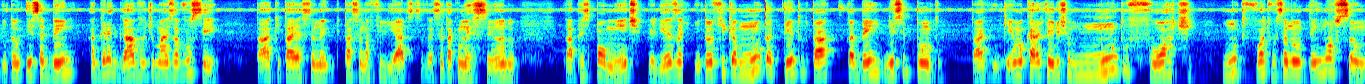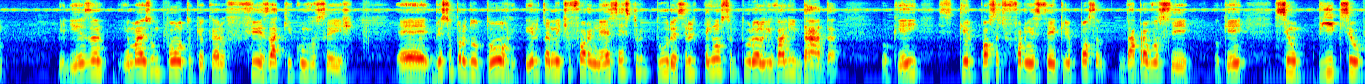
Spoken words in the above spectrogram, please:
Então isso é bem agregável demais a você, tá? Que está sendo, que tá sendo afiliado, você está começando, tá? Principalmente, beleza? Então fica muito atento, tá? Também nesse ponto, tá? Que é uma característica muito forte, muito forte, você não tem noção beleza? E mais um ponto que eu quero frisar aqui com vocês. É, ver se o produtor, ele também te fornece a estrutura, se ele tem uma estrutura ali validada, ok? Que ele possa te fornecer, que ele possa dar para você, ok? Sem um pixel,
